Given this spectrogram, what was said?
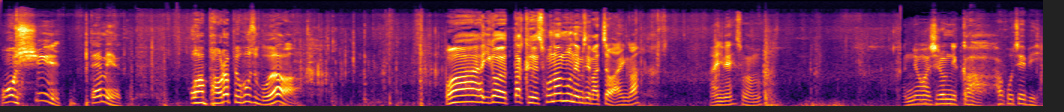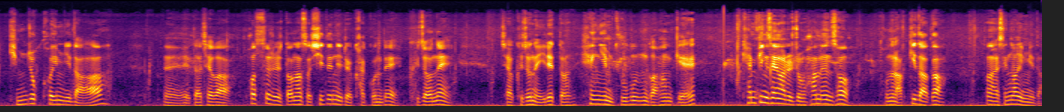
오 쉣, 땜잇. 와, 바로 앞에 호수 뭐야? 와, 이거 딱 그 소나무 냄새 맞죠? 아닌가? 아니네, 소나무. 안녕하시렵니까. 하고제비 김조커입니다. 네, 일단 제가 퍼스를 떠나서 시드니를 갈 건데, 그 전에 제가 그 전에 일했던 행님 두 분과 함께 캠핑 생활을 좀 하면서 돈을 아끼다가 떠날 생각입니다.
